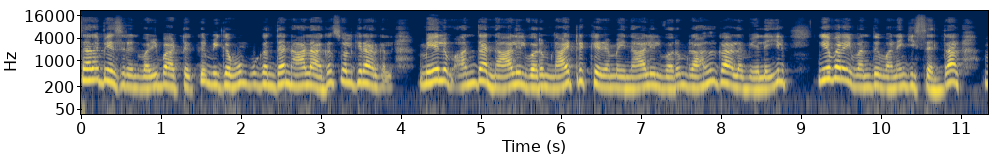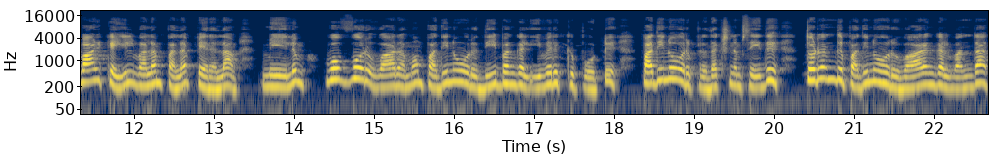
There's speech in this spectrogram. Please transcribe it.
சரபேஸ்வரன் வழிபாட்டுக்கு மிகவும் உகந்த நாளாக சொல்கிறார்கள். மேலும் அந்த நாளில் வரும் ஞாயிற்றுக்கிழமை நாளில் வரும் ராகுகால வேளையில் இவரை வந்து வணங்கி சென்றால் வாழ்க்கையில் வளம் பல பெறலாம். மேலும் ஒவ்வொரு வாரமும் பதினோரு தீபங்கள் இவருக்கு போட்டு பதினோரு பிரதட்சணம் செய்து தொடர்ந்து பதினோரு வாரங்கள் வந்தால்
